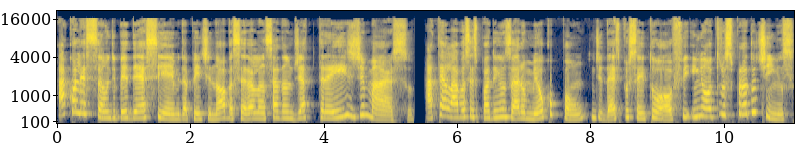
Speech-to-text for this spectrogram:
A coleção de BDSM da Pente Nova será lançada no dia 3 de março. Até lá vocês podem usar o meu cupom de 10% off em outros produtinhos.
